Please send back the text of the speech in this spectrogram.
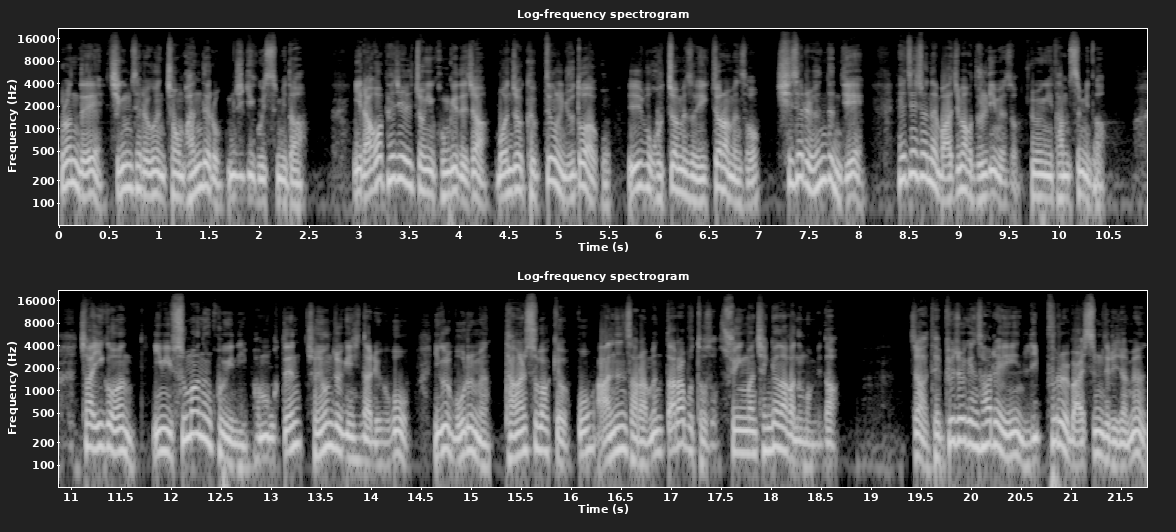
그런데 지금 세력은 정반대로 움직이고 있습니다. 이 락업 해제 일정이 공개되자 먼저 급등을 유도하고 일부 고점에서 익절하면서 시세를 흔든 뒤에 해제 전에 마지막 눌리면서 조용히 담습니다. 자, 이건 이미 수많은 코인이 반복된 전형적인 시나리오고 이걸 모르면 당할 수밖에 없고 아는 사람은 따라붙어서 수익만 챙겨나가는 겁니다. 자, 대표적인 사례인 리플을 말씀드리자면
